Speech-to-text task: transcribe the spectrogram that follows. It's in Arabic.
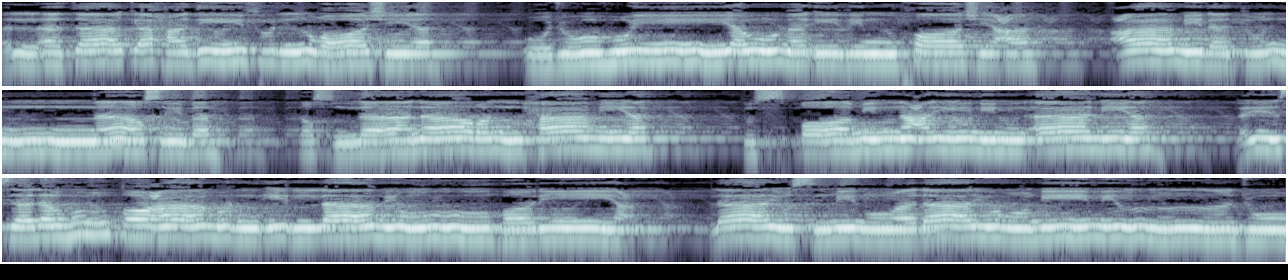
هل أتاك حديث الغاشية؟ وجوه يومئذ خاشعة عاملة ناصبة تصلى نارا حامية تسقى من عين آنية ليس لهم طعام إلا من ضريع لا يسمن ولا يغني من جوع.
